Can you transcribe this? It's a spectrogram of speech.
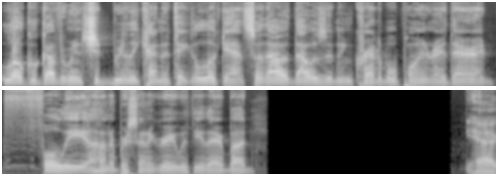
local government should really kind of take a look at. So that that was an incredible point right there. I fully 100% agree with you there, bud. Yeah,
